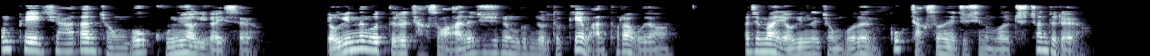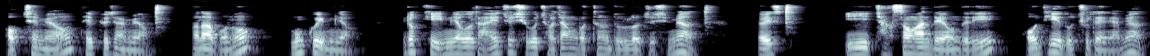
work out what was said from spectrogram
홈페이지 하단 정보 공유하기가 있어요. 여기 있는 것들을 작성 안 해주시는 분들도 꽤 많더라고요. 하지만 여기 있는 정보는 꼭 작성해 주시는 걸 추천드려요. 업체명, 대표자명, 전화번호, 문구 입력 이렇게 입력을 다 해주시고 저장 버튼을 눌러주시면 이 작성한 내용들이 어디에 노출되냐면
